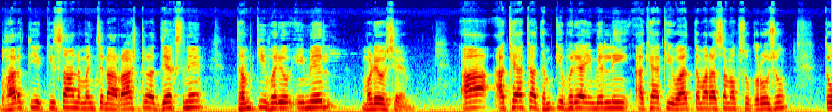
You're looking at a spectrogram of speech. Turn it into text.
ભારતીય કિસાન મંચના રાષ્ટ્ર અધ્યક્ષને ધમકીભર્યો ઈમેલ મળ્યો છે. આ આખે આખા ધમકીભર્યા ઈમેલની આખે આખી વાત તમારા સમક્ષ હું કરું છું. તો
